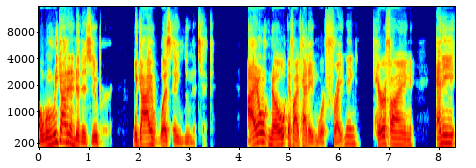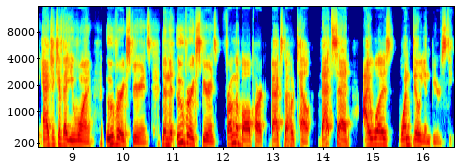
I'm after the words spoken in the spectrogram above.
but when we got into this Uber, the guy was a lunatic. I don't know if I've had a more frightening, terrifying, any adjective that you want Uber experience than the Uber experience from the ballpark back to the hotel. That said, I was 1 billion beers deep.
